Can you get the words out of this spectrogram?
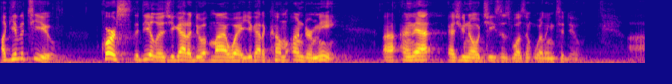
I'll give it to you. Of course, the deal is you got to do it my way. You got to come under me. Uh, and that, as you know, Jesus wasn't willing to do. Uh,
